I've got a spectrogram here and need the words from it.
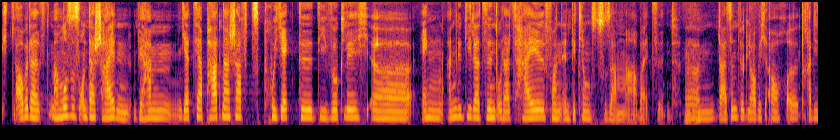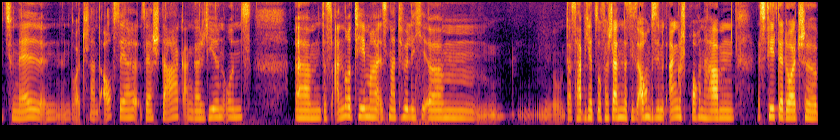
Ich glaube, dass man muss es unterscheiden. Wir haben jetzt ja Partnerschaftsprojekte, die wirklich äh, eng angegliedert sind oder Teil von Entwicklungszusammenarbeit sind. Mhm. Ähm, da sind wir, glaube ich, auch äh, traditionell in, in, Deutschland auch sehr, sehr stark, engagieren uns. Ähm, das andere Thema ist natürlich, ähm, das habe ich jetzt so verstanden, dass Sie es auch ein bisschen mit angesprochen haben, es fehlt der deutsche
